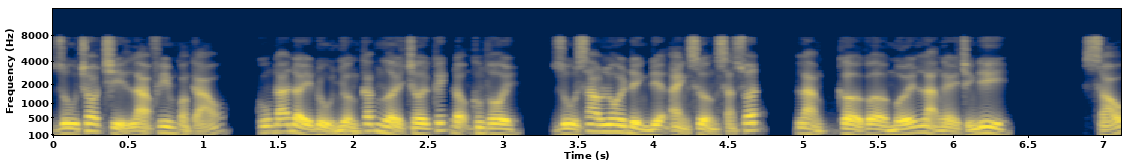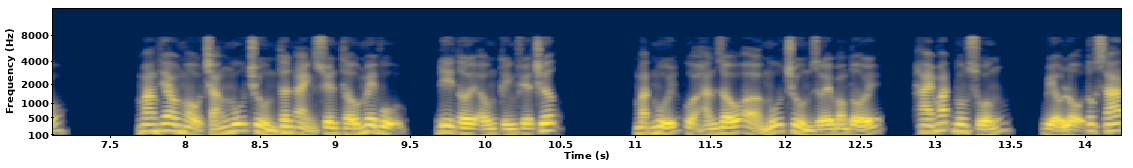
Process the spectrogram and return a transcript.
dù cho chỉ là phim quảng cáo, cũng đã đầy đủ nhường các người chơi kích động không thôi, dù sao lôi đình điện ảnh xưởng sản xuất, làm cờ gờ mới là nghề chính đi. Sáu, mang theo màu trắng mũ trùm thân ảnh xuyên thấu mê vụ, đi tới ống kính phía trước. Mặt mũi của hắn giấu ở mũ trùm dưới bóng tối, hai mắt bung xuống, biểu lộ túc sát.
